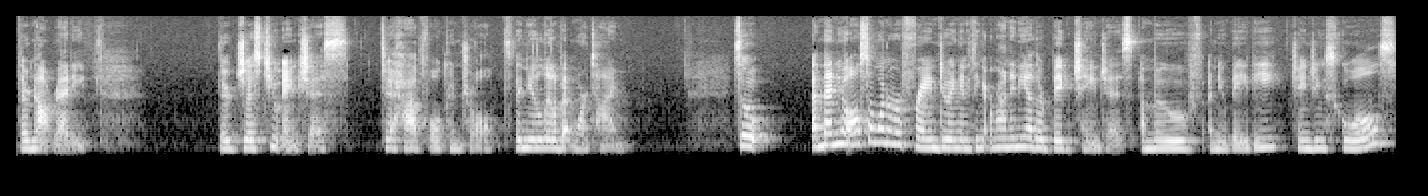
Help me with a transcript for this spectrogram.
They're not ready. They're just too anxious to have full control. So they need a little bit more time. So and then you also want to refrain doing anything around any other big changes a move, a new baby, changing schools,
